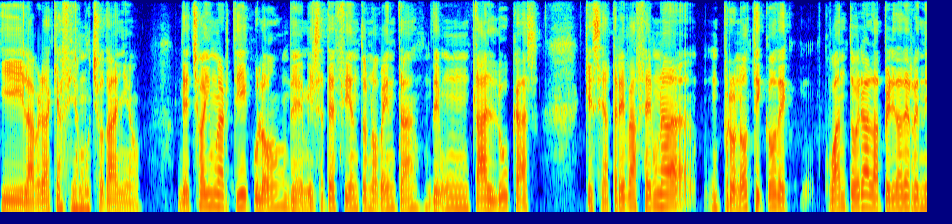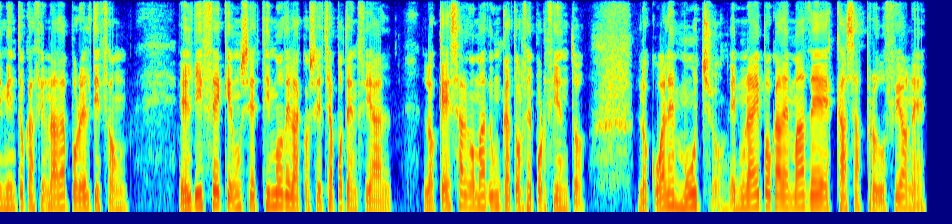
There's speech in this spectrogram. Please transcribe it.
y la verdad que hacía mucho daño. De hecho, hay un artículo de 1790 de un tal Lucas que se atreve a hacer un pronóstico de cuánto era la pérdida de rendimiento ocasionada por el tizón. Él dice que un séptimo de la cosecha potencial, lo que es algo más de un 14%, lo cual es mucho, en una época además de escasas producciones.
